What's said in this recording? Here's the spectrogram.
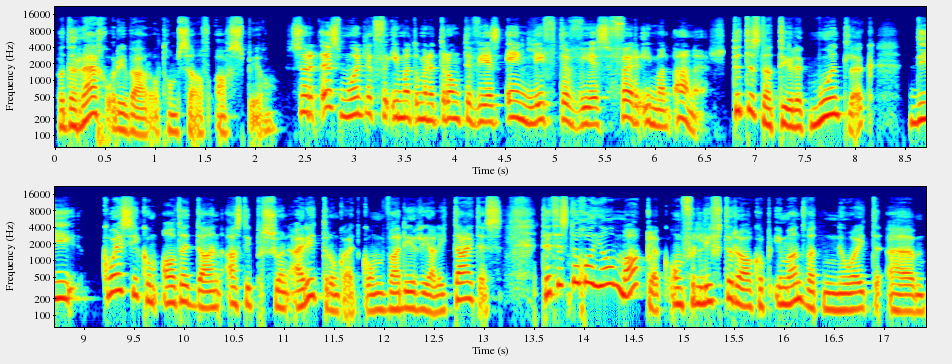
wat reg oor die wêreld homself afspeel. So dit is moontlik vir iemand om in 'n tronk te wees en lief te wees vir iemand anders. Dit is natuurlik moontlik. Die kwessie kom altyd dan as die persoon uit die tronk uitkom wat die realiteit is. Dit is nogal heel maklik om verlief te raak op iemand wat nooit ehm um,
